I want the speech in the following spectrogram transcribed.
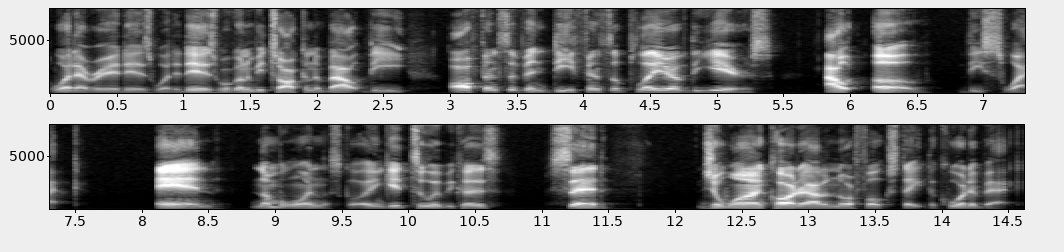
whatever it is, what it is. We're going to be talking about the offensive and defensive player of the years out of the SWAC. And number one, let's go ahead and get to it because said Juwan Carter out of Norfolk State, the quarterback.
